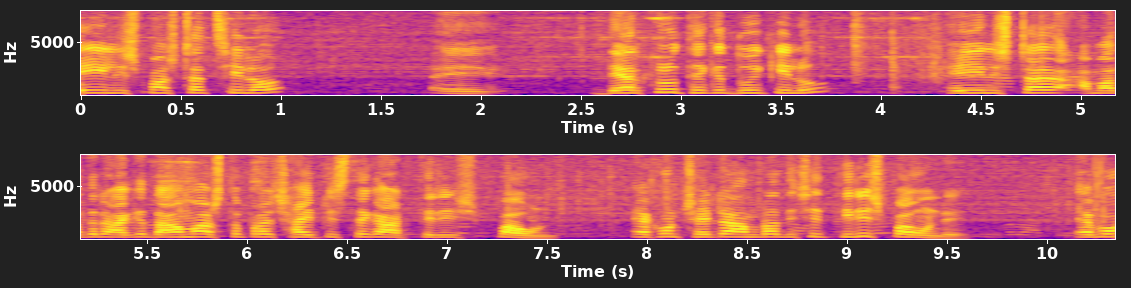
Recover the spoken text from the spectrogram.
এই ইলিশ মাছটা ছিল, এই দেড় কিলো থেকে দুই কিলো। এই ইলিশটা আমাদের আগে দাম আসতো প্রায় সাঁত্রিশ থেকে আটত্রিশ পাউন্ড এখন সেটা আমরা দিচ্ছি তিরিশ পাউন্ডে এবং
